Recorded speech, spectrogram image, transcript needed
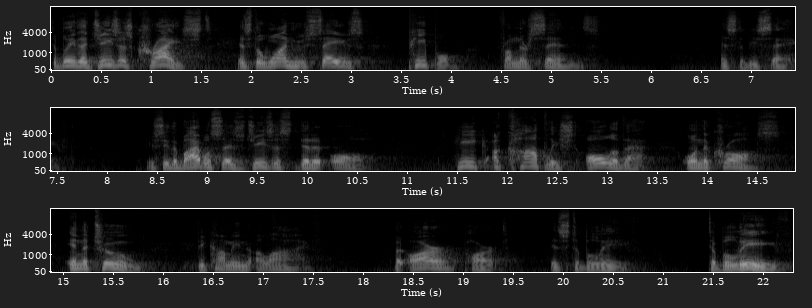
To believe that Jesus Christ is the one who saves people from their sins is to be saved. You see, the Bible says Jesus did it all. He accomplished all of that on the cross, in the tomb, becoming alive. But our part is to believe. To believe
